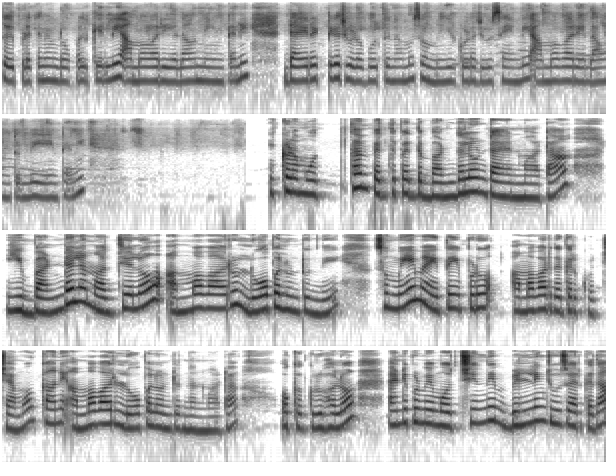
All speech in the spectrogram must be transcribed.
సో ఇప్పుడైతే మేము లోపలికి వెళ్ళి అమ్మవారి ఎలా ఉంది ఏంటని డైరెక్ట్గా చూడబోతున్నాము. సో మీరు కూడా చూసేయండి అమ్మవారు ఎలా ఉంటుంది ఏంటని. ఇక్కడ మొత్తం పెద్ద పెద్ద బండలు ఉంటాయన్నమాట. ఈ బండల మధ్యలో అమ్మవారు లోపల ఉంటుంది సో మేమైతే ఇప్పుడు అమ్మవారి దగ్గరకు వచ్చాము. కానీ అమ్మవారు లోపల ఉంటుందన్నమాట ఒక గృహలో. అండ్ ఇప్పుడు మేము వచ్చింది బిల్డింగ్ చూసారు కదా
